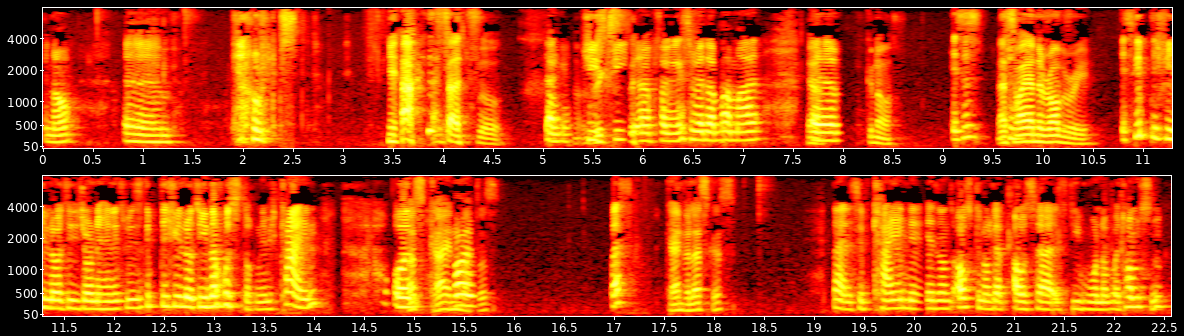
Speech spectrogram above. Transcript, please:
genau. Ähm, genau, Rick, ja, ist halt so. Danke. GSP, äh, vergessen wir da mal. Ja, ähm, genau. Es ist das war ja eine Robbery. Es gibt nicht viele Leute, die Johnny Hendricks es gibt nicht viele Leute, die nach Woodstock, nämlich keinen. Und Was? Kein macht das? Was? Kein Velasquez? Nein, es gibt keinen, der sonst ausgenommen hat, außer Steve Wonderboy Thompson.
